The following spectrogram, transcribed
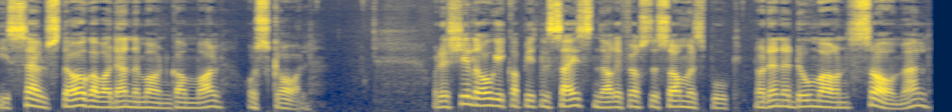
I Sauls dager var denne mannen gammel og skral. Og Det skildrer òg i kapittel 16 der i første sammelsbok, når denne dommeren Samuel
